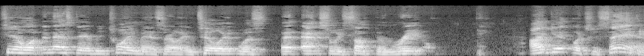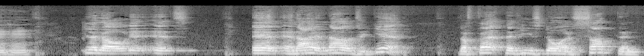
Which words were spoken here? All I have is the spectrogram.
She didn't want the next day to be 20 minutes early until it was actually something real. I get what you're saying. Mm-hmm. You know, it, it's, and, and I acknowledge again, the fact that he's doing something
